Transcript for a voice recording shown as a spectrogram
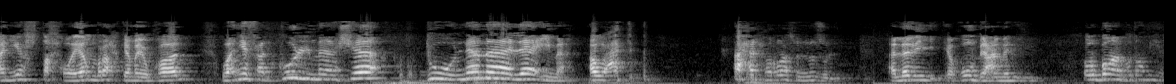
أن يشطح ويمرح كما يقال وأن يفعل كل ما شاء دونما لائمة أو عتب. أحد حراس النزل الذي يقوم بعمله. ربما بضمير.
